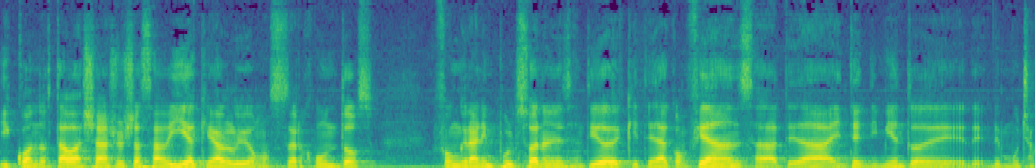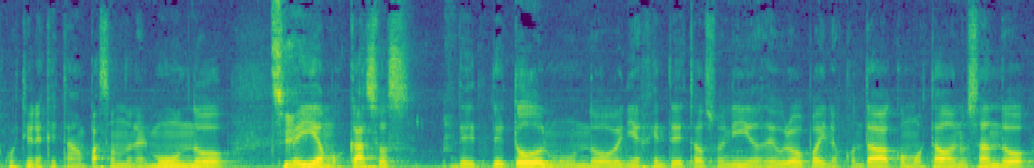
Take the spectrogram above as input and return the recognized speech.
Y cuando estaba allá, yo ya sabía que algo íbamos a hacer juntos. Fue un gran impulsor en el sentido de que te da confianza, te da entendimiento de, muchas cuestiones que estaban pasando en el mundo. Veíamos casos de, de todo el mundo, venía gente de Estados Unidos, de Europa y nos contaba cómo estaban usando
